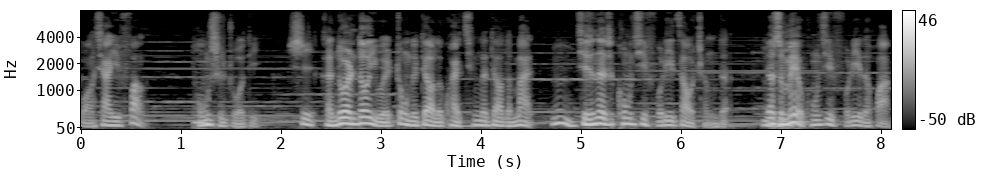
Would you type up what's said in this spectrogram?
往下一放，同时着地。是很多人都以为重的掉得快，轻的掉得慢。嗯，其实那是空气浮力造成的。要是没有空气浮力的话，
